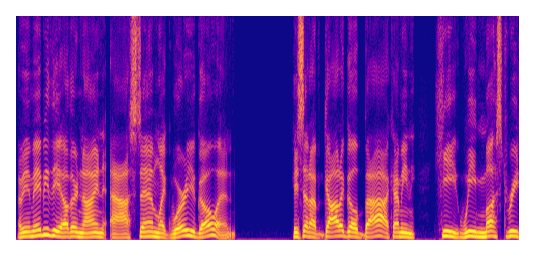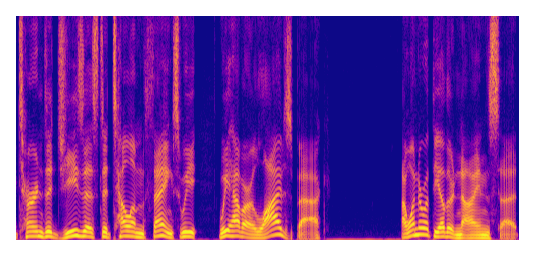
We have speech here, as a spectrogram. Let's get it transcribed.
I mean, maybe the other nine asked him, like, where are you going? He said, I've got to go back. I mean, he we must return to Jesus to tell him thanks. We we have our lives back. I wonder what the other nine said.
